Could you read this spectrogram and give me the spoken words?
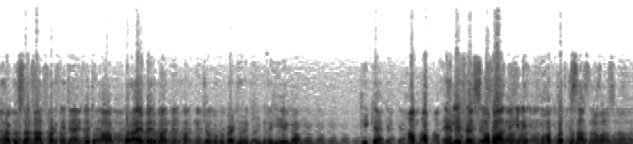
ٹھاکر صاحب نعت پڑھ کے جائیں گے تو آپ برائے مہربانی اپنی جگہ پہ بیٹھے رہیے گا۔ ٹھیک ہے؟ ہم اہل فیصلہ آباد نے انہیں محبت کے ساتھ نوازنا ہے۔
